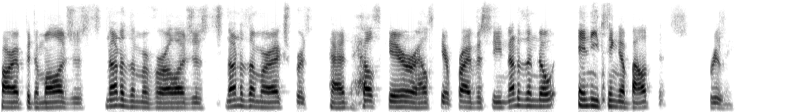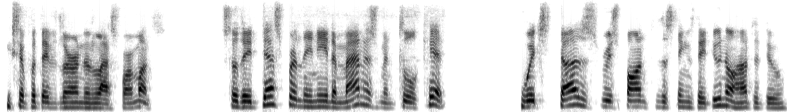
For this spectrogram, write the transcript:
are epidemiologists. None of them are virologists. None of them are experts at healthcare or healthcare privacy. None of them know anything about this, really, except what they've learned in the last four months. So they desperately need a management toolkit which does respond to the things they do know how to do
